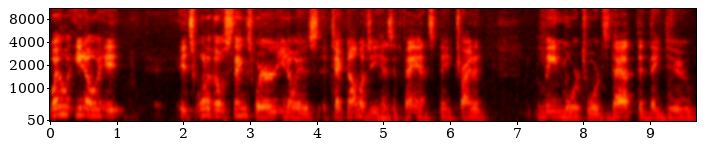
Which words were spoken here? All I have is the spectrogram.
Well, you know, it it's one of those things where you know, as technology has advanced, they try to lean more towards that than they do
